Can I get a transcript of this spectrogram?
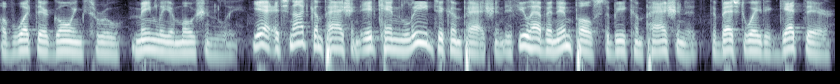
of what they're going through, mainly emotionally. Yeah, it's not compassion. It can lead to compassion. If you have an impulse to be compassionate, the best way to get there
